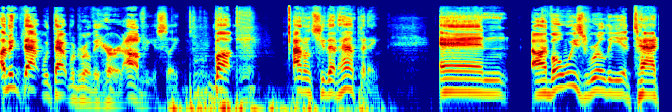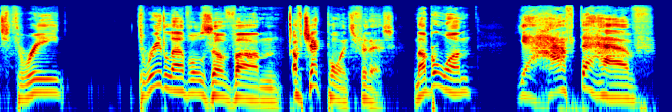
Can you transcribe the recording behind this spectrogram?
I mean that would that would really hurt, obviously. But I don't see that happening. And I've always really attached three three levels of um, of checkpoints for this. Number one, you have to have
